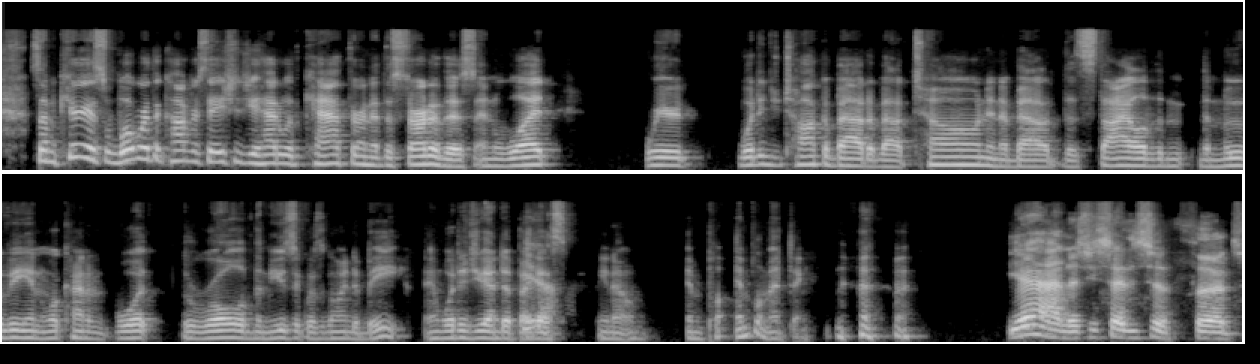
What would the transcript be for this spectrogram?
so i'm curious what were the conversations you had with catherine at the start of this and what were what did you talk about about tone and about the style of the, the movie and what kind of what the role of the music was going to be and what did you end up i yeah. guess you know impl- implementing yeah and as you said this is a third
